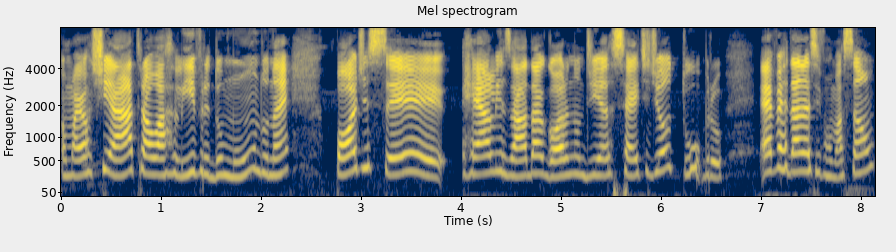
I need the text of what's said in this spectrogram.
o maior teatro ao ar livre do mundo, né, pode ser realizada agora no dia 7 de outubro. É verdade essa informação?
